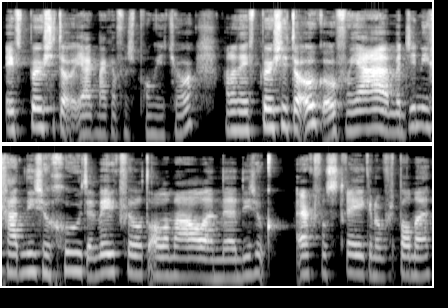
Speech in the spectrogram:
heeft Percy het ja, ik maak even een sprongetje hoor. Maar dan heeft Percy het er ook over, ja, met Ginny gaat het niet zo goed en weet ik veel wat allemaal. En die is ook erg van streek en overspannen.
